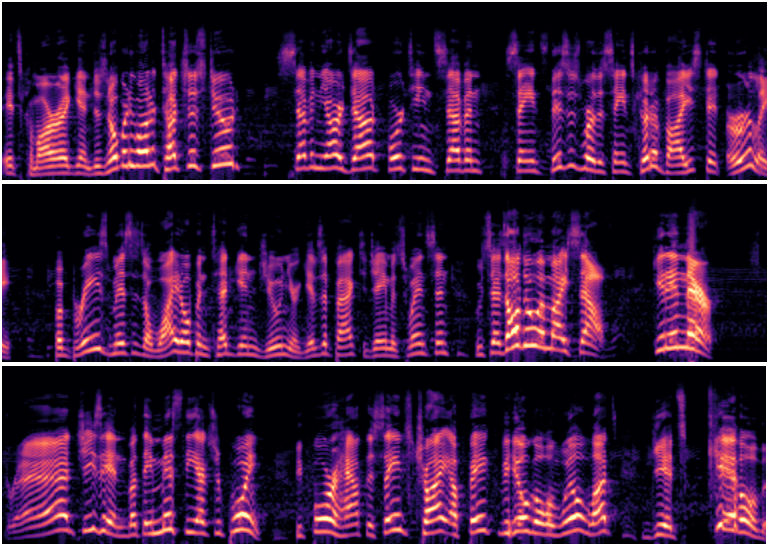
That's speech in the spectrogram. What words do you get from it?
it's Kamara again. Does nobody want to touch this dude? Seven yards out, 14 7. Saints, this is where the Saints could have iced it early. But Brees misses a wide open Ted Ginn Jr., gives it back to Jameis Winston, who says, I'll do it myself. Get in there. Stretch, he's in, but they miss the extra point. Before half, the Saints try a fake field goal, and Will Lutz gets killed.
